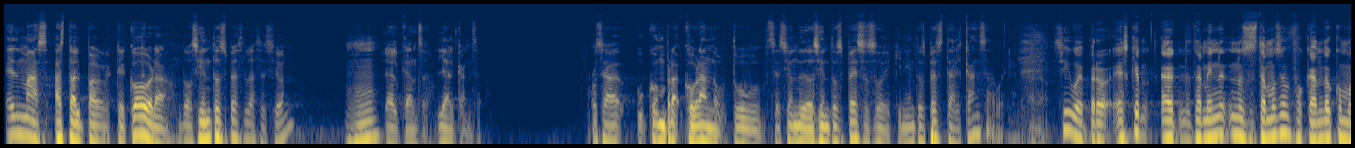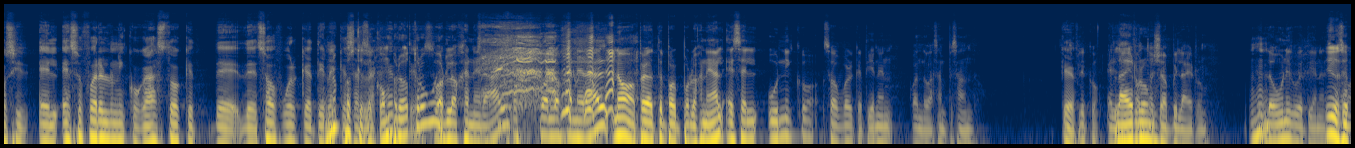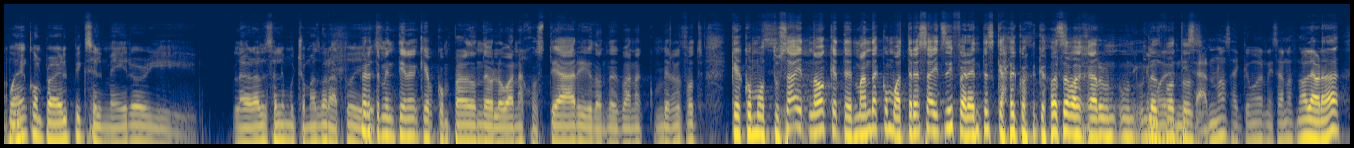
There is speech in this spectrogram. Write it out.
Es más, hasta el par que cobra 200 pesos la sesión, le alcanza. le alcanza. O sea, compra- cobrando tu sesión de 200 pesos o de 500 pesos, te alcanza, güey. Sí, güey, pero es que eh, también nos estamos enfocando como si el, eso fuera el único gasto que, de, de software que tiene No, que pues hacer que se compre gente. otro, güey. Por lo general, por lo general, no, pero te- por, por lo general es el único software que tienen cuando vas empezando. ¿Qué? ¿Me explico? El Lightroom. Photoshop y Lightroom. Lo único que tienen. Digo, se pueden comprar el Pixelmator y la verdad le sale mucho más barato. y Pero también tienen que comprar donde lo van a hostear y donde van a cambiar las fotos. Que como tu site, ¿no? Que te manda como a tres sites diferentes cada vez que vas a bajar un- un- Hay que las fotos. modernizarnos, hay que modernizarnos. No, la verdad,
